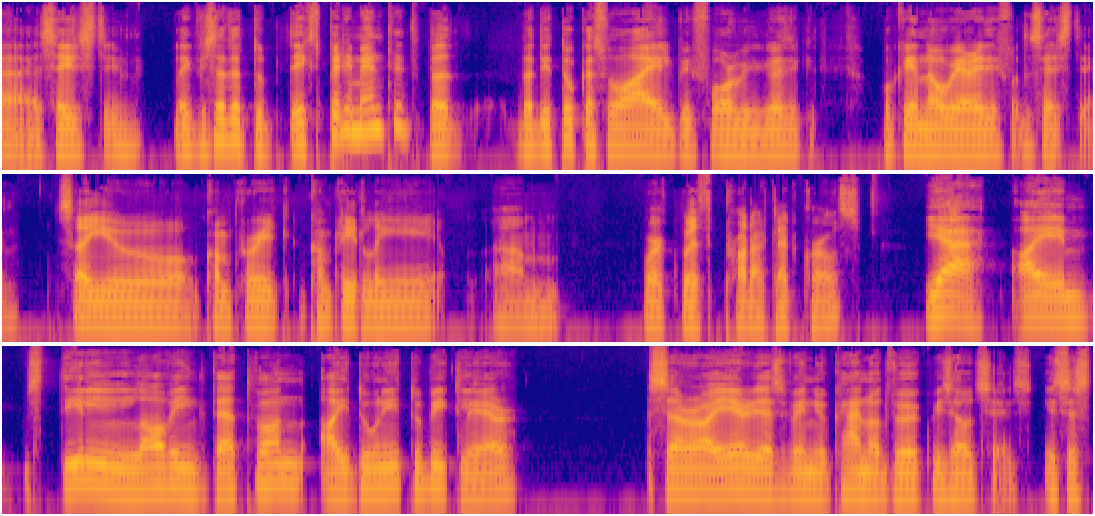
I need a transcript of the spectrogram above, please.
a sales team. Like we started to experiment it but but it took us a while before we was like, okay now we're ready for the sales team. So you complete completely um, work with product led growth yeah i am still loving that one. I do need to be clear. There are areas when you cannot work without sales. It's just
